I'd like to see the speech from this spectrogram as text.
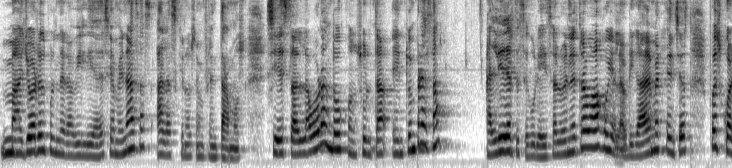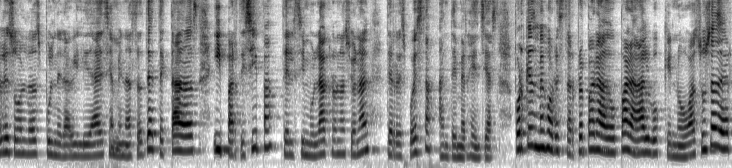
mayores vulnerabilidades y amenazas a las que nos enfrentamos. Si estás laborando, consulta en tu empresa al líder de seguridad y salud en el trabajo y a la brigada de emergencias, pues cuáles son las vulnerabilidades y amenazas detectadas y participa del simulacro nacional de respuesta ante emergencias, porque es mejor estar preparado para algo que no va a suceder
